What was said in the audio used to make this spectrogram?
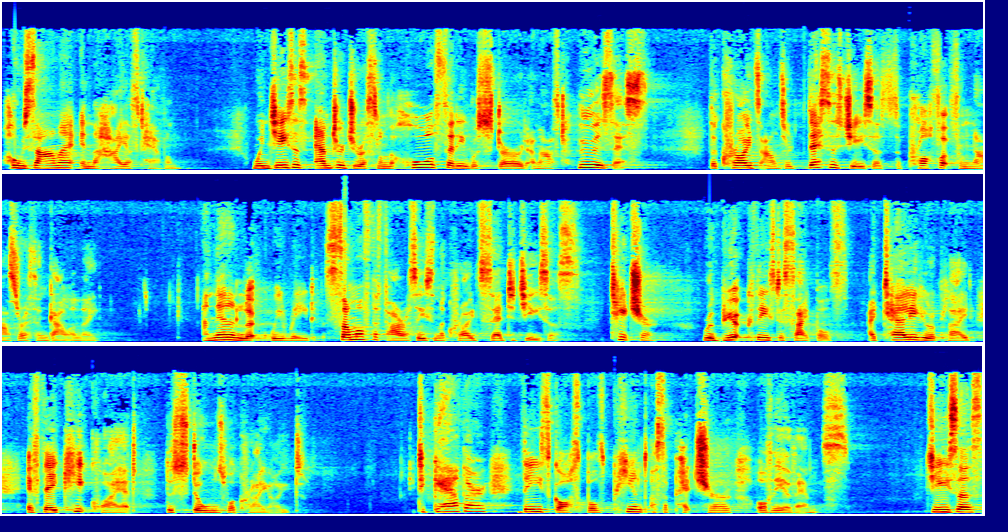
Hosanna in the highest heaven. When Jesus entered Jerusalem, the whole city was stirred and asked, Who is this? The crowds answered, This is Jesus, the prophet from Nazareth in Galilee. And then in Luke, we read Some of the Pharisees in the crowd said to Jesus, Teacher, rebuke these disciples. I tell you, he replied, if they keep quiet, the stones will cry out. Together, these Gospels paint us a picture of the events. Jesus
